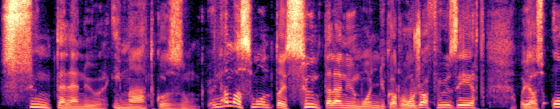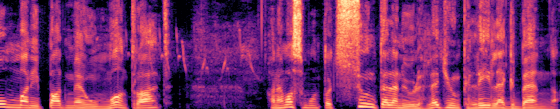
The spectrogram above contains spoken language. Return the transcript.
szüntelenül imádkozzunk. Ő nem azt mondta, hogy szüntelenül mondjuk a rózsafűzért, vagy az Om Mani Padme Hum mantrát, hanem azt mondta, hogy szüntelenül legyünk lélekben.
